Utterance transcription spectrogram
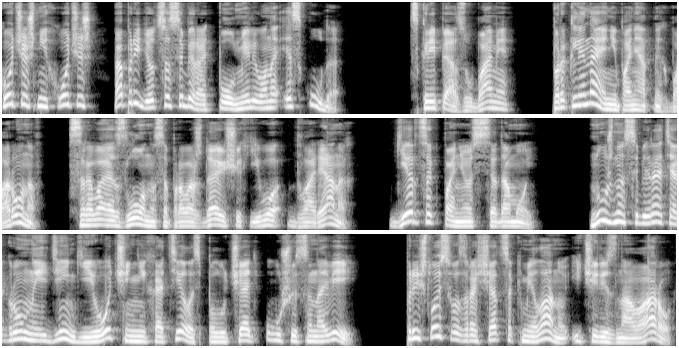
Хочешь не хочешь, а придется собирать полмиллиона эскуда. Скрипя зубами, проклиная непонятных баронов, срывая зло на сопровождающих его дворянах, герцог понесся домой. Нужно собирать огромные деньги и очень не хотелось получать уши сыновей. Пришлось возвращаться к Милану и через Навару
